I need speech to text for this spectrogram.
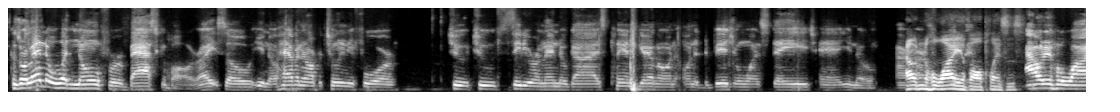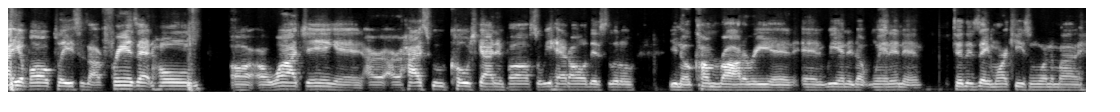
because Orlando wasn't known for basketball, right? So you know, having an opportunity for two two city Orlando guys playing together on on a Division One stage, and you know, our, out in Hawaii of all places, out in Hawaii of all places, our friends at home are, are watching, and our our high school coach got involved, so we had all this little, you know, camaraderie, and and we ended up winning, and to this day, Marquise is one of my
